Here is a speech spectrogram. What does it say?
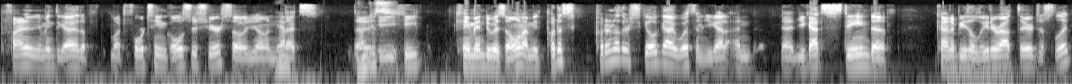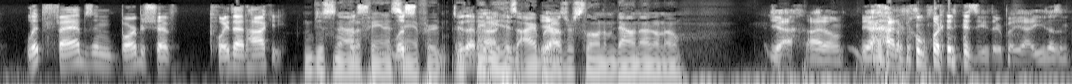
finding. I mean, the guy had what 14 goals this year, so you know, and Yep. that's that just- he, he came into his own. I mean, put a put another skill guy with him. You got and uh, you got Steen to kind of be the leader out there. Just let let Fabs and Barbashev play that hockey. I'm just not Let's- a fan of Sanford. do that Maybe hockey. his eyebrows Yeah. are slowing him down. I don't know. Yeah, I don't. Yeah, I don't know what it is either, but yeah, he doesn't.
